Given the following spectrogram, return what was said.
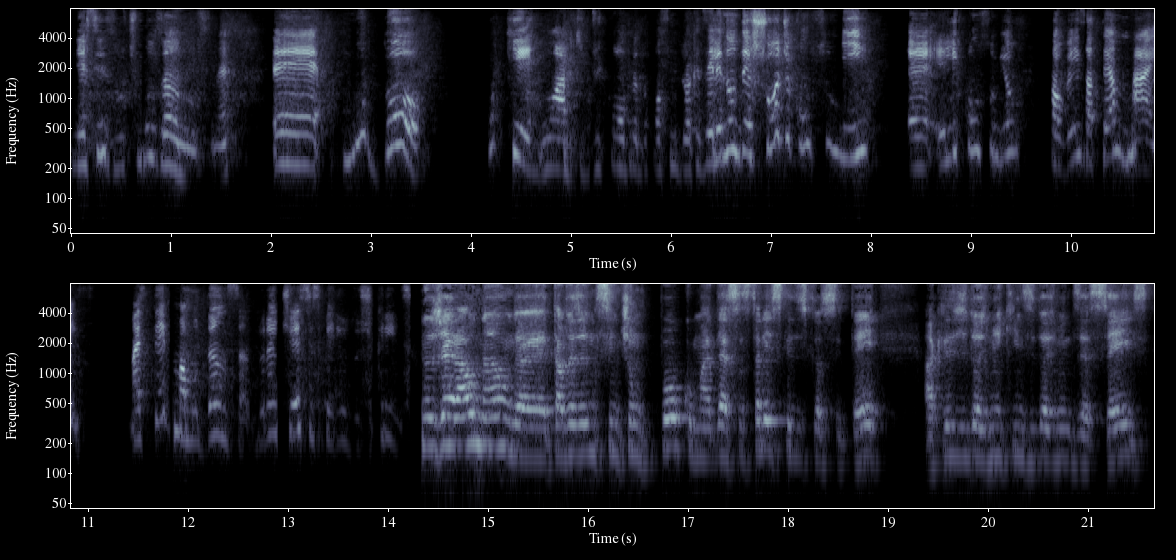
nesses últimos anos, né? É, mudou o que no hábito de compra do consumidor? Quer dizer, ele não deixou de consumir, é, ele consumiu talvez até mais. Mas teve uma mudança durante esses períodos de crise? No geral, não. É, talvez a gente sentiu um pouco, mas dessas três crises que eu citei, a crise de 2015 e 2016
